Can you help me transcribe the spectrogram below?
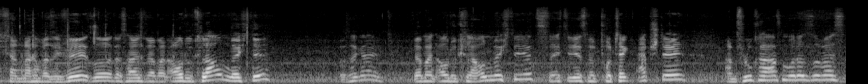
Ich kann machen, was ich will. So, das heißt, wenn man ein Auto klauen möchte, das ist ja geil. Wenn man ein Auto klauen möchte jetzt, wenn ich den jetzt mit Protect abstelle, am Flughafen oder sowas,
